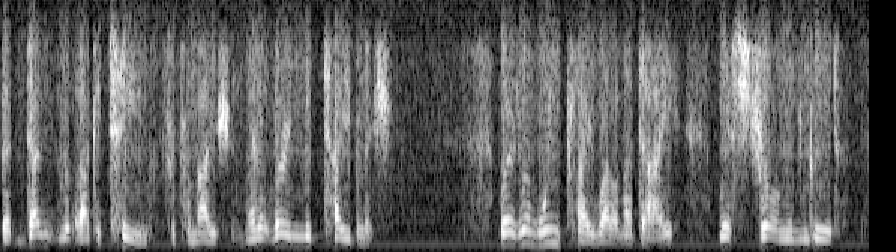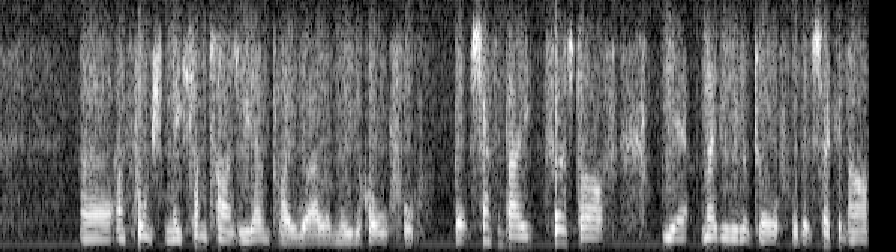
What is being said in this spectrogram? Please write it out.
but don't look like a team for promotion. They look very mid-tablish. Whereas when we play well on a day, we're strong and good. Uh, unfortunately, sometimes we don't play well and we look awful. But Saturday, first half, yeah, maybe we looked awful, but second half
